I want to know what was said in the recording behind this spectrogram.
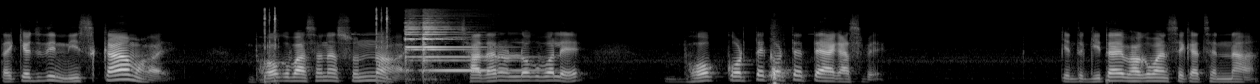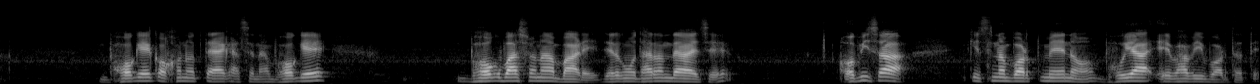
তাই কেউ যদি নিষ্কাম হয়, ভোগ বাসনা শূন্য হয়, সাধারণ লোক বলে, ভোগ করতে করতে ত্যাগ আসবে। কিন্তু গীতায় ভগবান শেখাচ্ছেন না। ভোগে কখনো ত্যাগ আসে না। ভোগে ভোগ বাসনা বাড়ে। যেরকম উদাহরণ দেওয়া হয়েছে অভিশা কৃষ্ণ বর্তমেন ভূয়া এভাবেই বর্ধতে।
